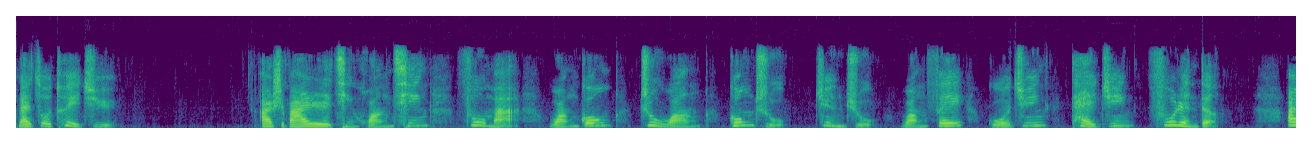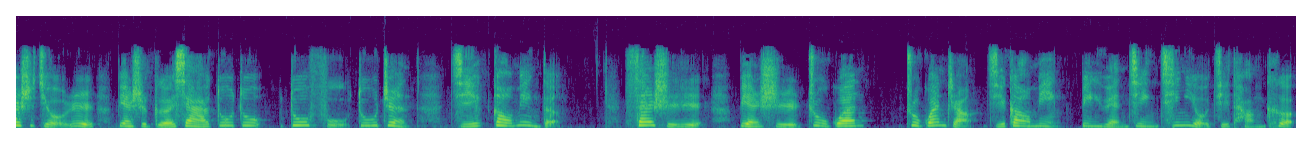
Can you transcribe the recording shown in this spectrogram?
来做退居。二十八日请皇亲、驸马、王公、祝王、公主、郡主、王妃、国君。太君、夫人等，二十九日便是阁下都督、督府、督政及诰命等；三十日便是驻官、驻官长及诰命，并远近亲友及堂客。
